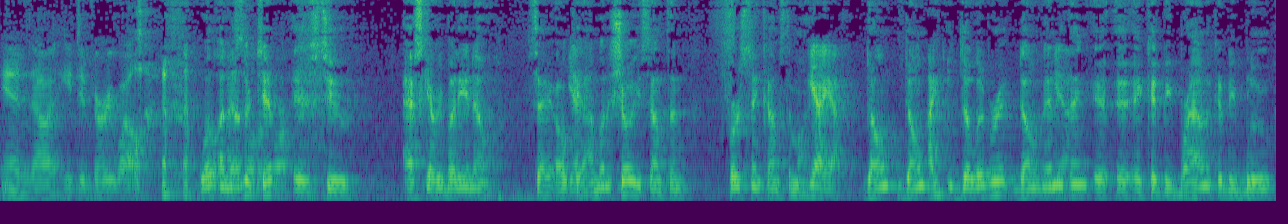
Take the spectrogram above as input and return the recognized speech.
and uh, he did very well. Well, another tip is to ask everybody you know. Say, okay, Yeah. I'm going to show you something. First thing comes to mind. Yeah, yeah. Don't don't I- deliver it. Don't anything. It, it, it could be brown. It could be blue.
